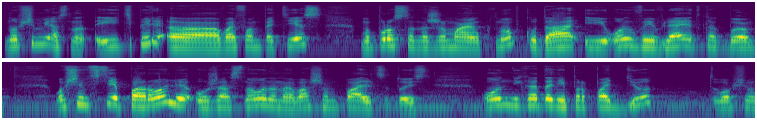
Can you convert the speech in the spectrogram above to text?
Ну, в общем, ясно. И теперь а, в iPhone 5s мы просто нажимаем кнопку, да, и он выявляет как бы... В общем, все пароли уже основаны на вашем пальце, то есть он никогда не пропадет, в общем,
